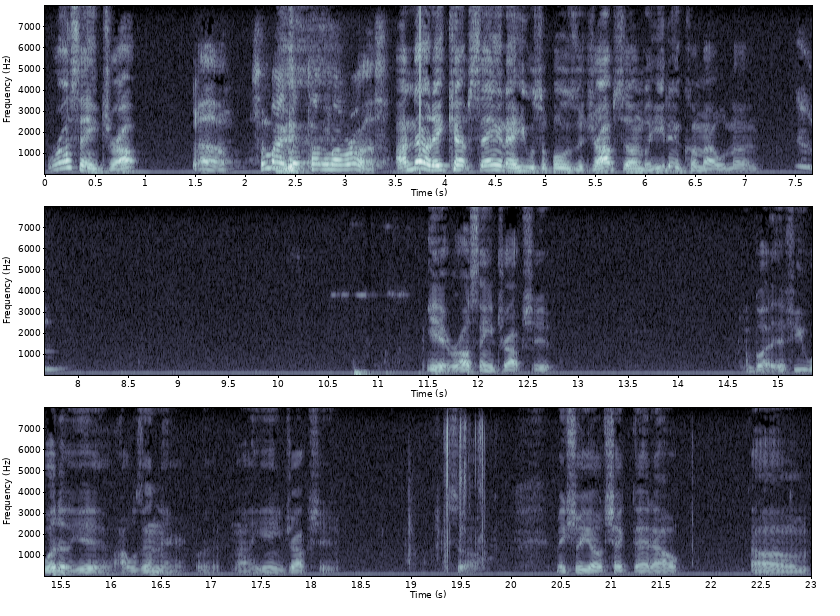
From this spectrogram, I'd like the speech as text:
Ross ain't dropped. Oh, somebody kept talking about Ross. I know they kept saying that he was supposed to drop something, but he didn't come out with nothing. Yeah, Ross ain't drop shit. But if he woulda, yeah, I was in there. But nah, he ain't drop shit. So make sure y'all check that out. Um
